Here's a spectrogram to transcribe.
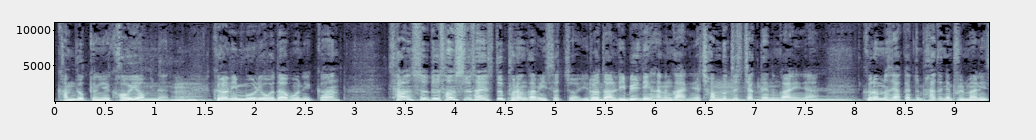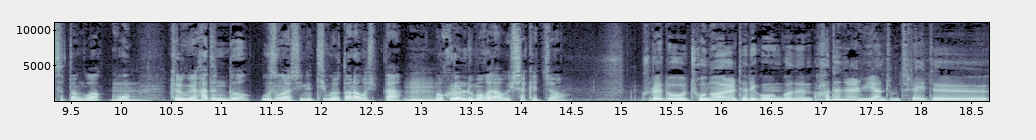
감독 경력이 거의 없는 음. 그런 인물이 오다 보니까 선수들 선수들 사이에서도 불안감이 있었죠. 이러다 리빌딩 하는 거 아니냐, 처음부터 음, 시작되는 거 아니냐. 음. 그러면서 약간 좀 하든의 불만이 있었던 것 같고 음. 결국엔 하든도 우승할 수 있는 팀으로 떠나고 싶다. 음. 뭐 그런 루머가 나오기 시작했죠. 그래도 존 월 데리고 온 거는 하든을 위한 좀 트레이드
